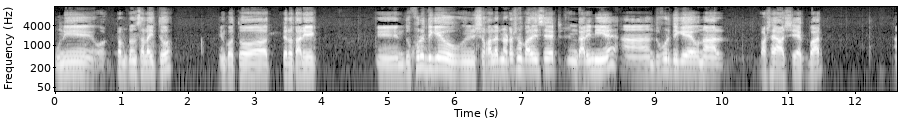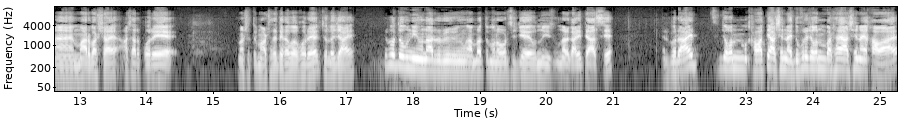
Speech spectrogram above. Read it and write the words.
উনি টমটম চালাইতো। গত তেরো তারিখ দুপুরের দিকে সকালে নটার সময় বাড়িছে গাড়ি নিয়ে আহ, দুপুর দিকে ওনার বাসায় আসে একবার। মার বাসায় আসার পরে ওনার সাথে, মার সাথে দেখা করে চলে যায়। এরপর তো উনি ওনার, আমরা তো মনে করছি যে উনি ওনার গাড়িতে আছে। এরপর রাত যখন খাওয়াতে আসে নাই, দুপুরে যখন বাসায় আসে নাই খাওয়ায়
